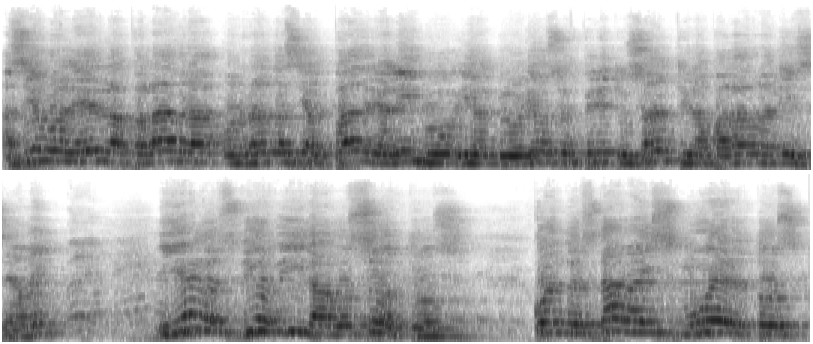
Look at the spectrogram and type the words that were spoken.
Así vamos a leer la palabra honrando hacia el Padre, al Hijo y al glorioso Espíritu Santo. Y la palabra dice, amén. Y Él os dio vida a vosotros cuando estabais muertos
